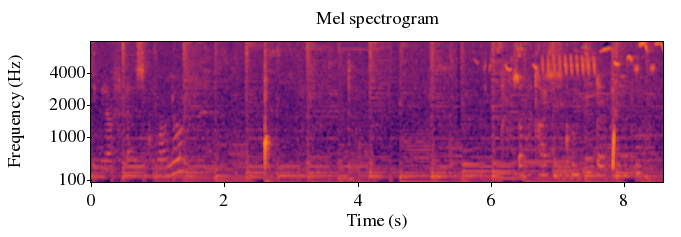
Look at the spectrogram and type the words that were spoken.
Hier wieder fleißig Wolle. So, noch 30 Sekunden. Der bleibt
